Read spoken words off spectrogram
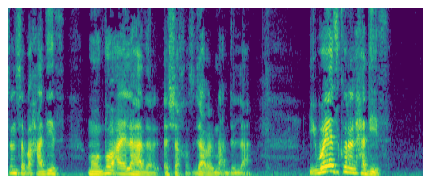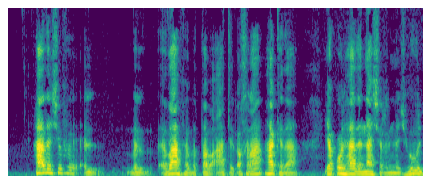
تنسب أحاديث موضوعة إلى هذا الشخص جابر بن عبد الله. ويذكر الحديث. هذا شوف بالإضافة بالطبعات الأخرى هكذا يقول هذا الناشر المجهول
